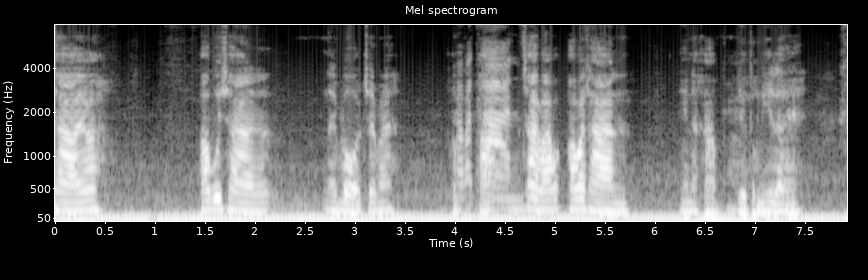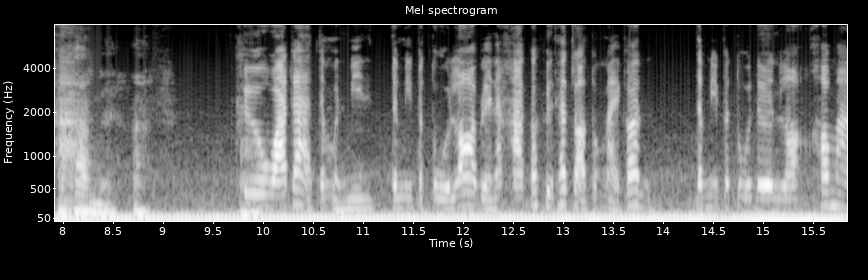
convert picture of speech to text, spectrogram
ชาใช่ไหมพระบูชาในโบสถ์ใช่ไหมพระประธานใช่พระพระประธานนี่นะครับ ใช่อยู่ตรงนี้เลยค่ะ ข้างๆเลยอะ คือวัดอะจะเหมือนมีจะมีประตูรอบเลยนะคะ ก็คือถ้าจอดตรงไหนก็จะมีประตูเดินเลาะเข้ามา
